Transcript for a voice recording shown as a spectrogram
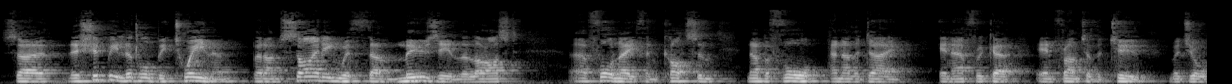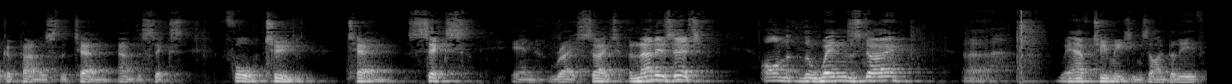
So there should be little between them, but I'm siding with um, in the last uh, for Nathan Kotzen. Number four, another day in Africa in front of the two, Majorca Palace, the 10 and the 6. 4, 2, 10, 6 in race eight. And that is it on the Wednesday. Uh, we have two meetings, I believe,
